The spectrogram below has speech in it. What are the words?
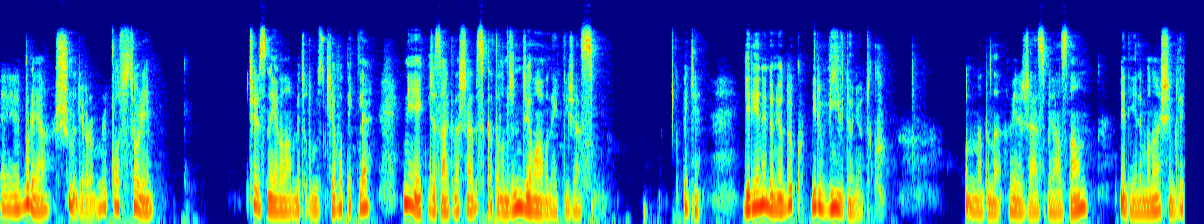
Ee, buraya şunu diyorum. Repository içerisinde yer alan metodumuz cevap ekle. Niye ekleyeceğiz arkadaşlar? Biz katılımcının cevabını ekleyeceğiz. Peki Geriye ne dönüyorduk? Bir view dönüyorduk. Bunu Bunun adını vereceğiz birazdan. Ne diyelim buna şimdilik?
